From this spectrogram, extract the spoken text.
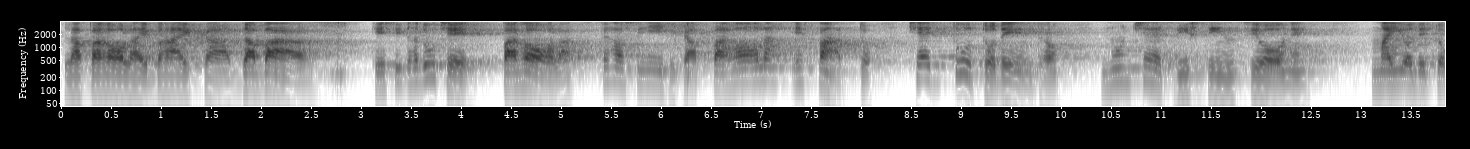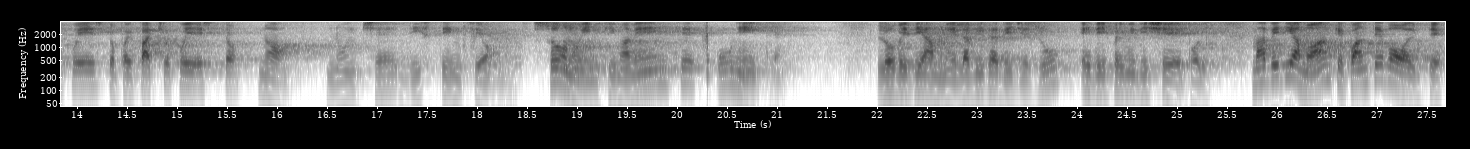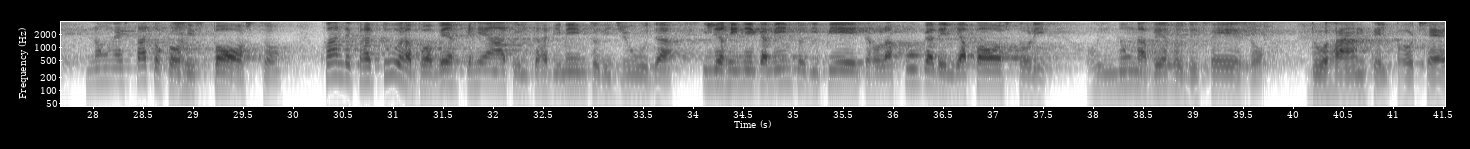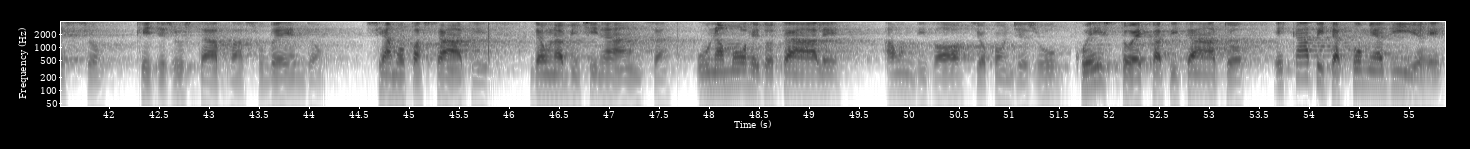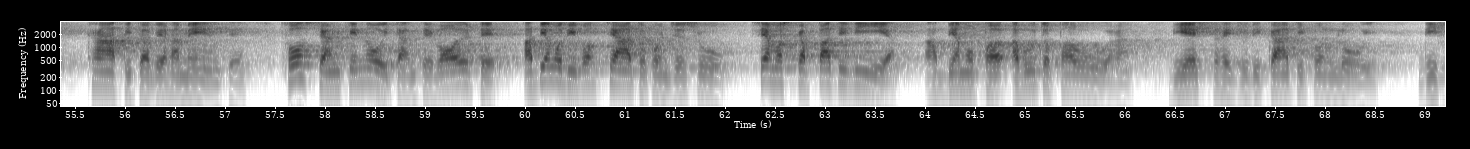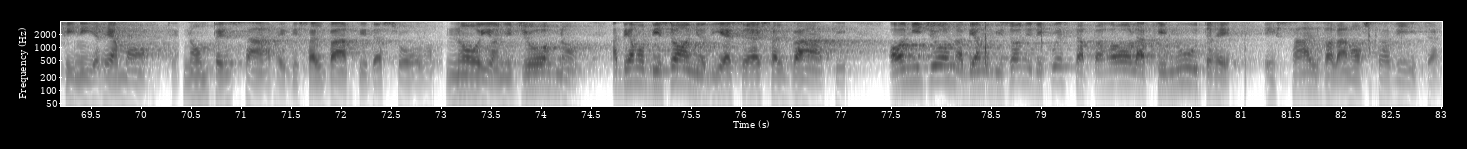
La parola ebraica dabar, che si traduce parola, però significa parola e fatto, c'è tutto dentro, non c'è distinzione, ma io ho detto questo, poi faccio questo, no, non c'è distinzione, sono intimamente unite. Lo vediamo nella vita di Gesù e dei primi discepoli, ma vediamo anche quante volte non è stato corrisposto. Quale frattura può aver creato il tradimento di Giuda, il rinnegamento di Pietro, la fuga degli apostoli o il non averlo difeso durante il processo che Gesù stava subendo? Siamo passati da una vicinanza, un amore totale a un divorzio con Gesù? Questo è capitato e capita come a dire, capita veramente. Forse anche noi tante volte abbiamo divorziato con Gesù, siamo scappati via, abbiamo pa avuto paura di essere giudicati con Lui, di finire a morte. Non pensare di salvarti da solo. Noi ogni giorno abbiamo bisogno di essere salvati, Ogni giorno abbiamo bisogno di questa parola che nutre e salva la nostra vita.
